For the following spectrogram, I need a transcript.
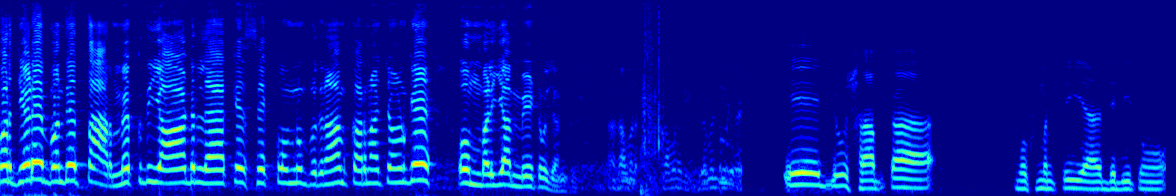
ਪਰ ਜਿਹੜੇ ਬੰਦੇ ਧਾਰਮਿਕ ਦੀ ਆੜ ਲੈ ਕੇ ਸਿੱਖ ਕੌਮ ਨੂੰ ਬਦਨਾਮ ਕਰਨਾ ਚਾਹਣਗੇ ਉਹ ਮਲਿਆ ਮੇਟ ਹੋ ਜਾਣਗੇ। ਇਹ ਜੋ ਸਾਬਕਾ ਮੁੱਖ ਮੰਤਰੀ ਆ ਦਿੱਲੀ ਤੋਂ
